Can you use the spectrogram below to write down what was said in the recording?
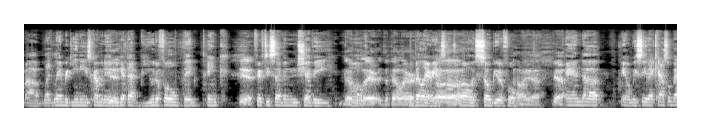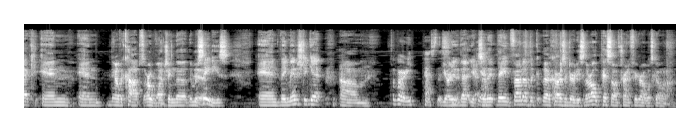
um, like Lamborghinis coming in. Yeah. You get that beautiful big pink Yeah. '57 Chevy. The oh, Bel Air, the Bel Air, the Bel Air, yes. Oh. oh, it's so beautiful. Oh yeah, yeah, And uh, you know we see that Castlebeck and and you know the cops are watching the the Mercedes, and they managed to get. Um, I've already passed this. You already Yeah. did that? Yeah. So they, they found out the, the cars are dirty, so they're all pissed off trying to figure out what's going on.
